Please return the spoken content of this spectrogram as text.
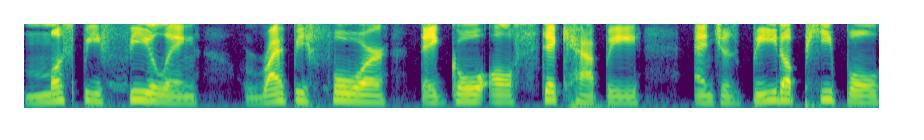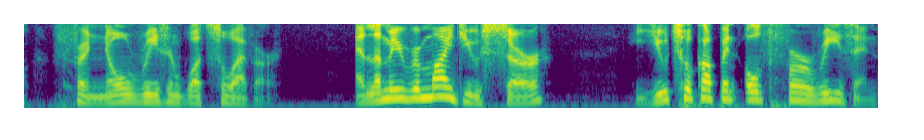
must be feeling right before they go all stick happy and just beat up people for no reason whatsoever. And let me remind you, sir, you took up an oath for a reason.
